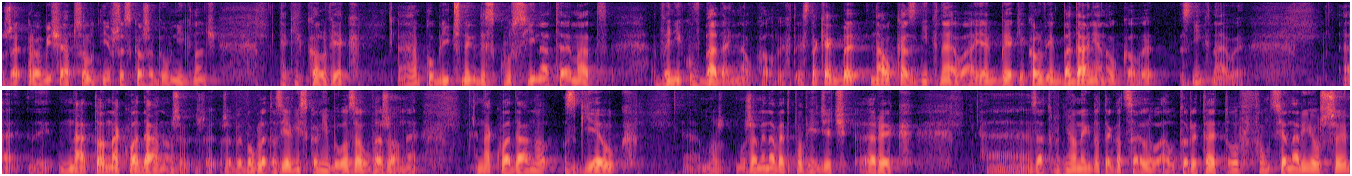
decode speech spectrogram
że robi się absolutnie wszystko, żeby uniknąć jakichkolwiek e, publicznych dyskusji na temat wyników badań naukowych. To jest tak, jakby nauka zniknęła, jakby jakiekolwiek badania naukowe zniknęły. E, Na to nakładano, że- że- żeby w ogóle to zjawisko nie było zauważone, nakładano zgiełk, e, moż- możemy nawet powiedzieć ryk, e, zatrudnionych do tego celu autorytetów, funkcjonariuszy,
